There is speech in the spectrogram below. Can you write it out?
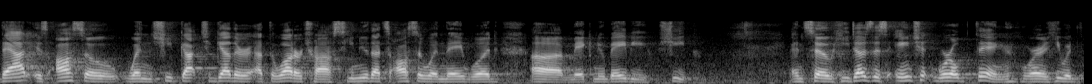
that is also when sheep got together at the water troughs, he knew that's also when they would uh, make new baby sheep. And so he does this ancient world thing where he would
